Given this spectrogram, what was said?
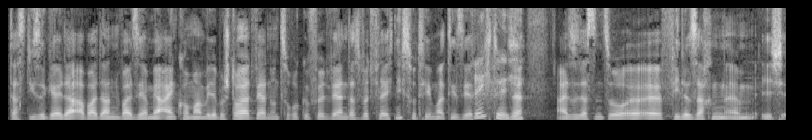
dass diese Gelder aber dann, weil sie ja mehr Einkommen haben, wieder besteuert werden und zurückgeführt werden, das wird vielleicht nicht so thematisiert. Richtig. Ne? Also das sind so äh, äh viele Sachen. Ähm, ich,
